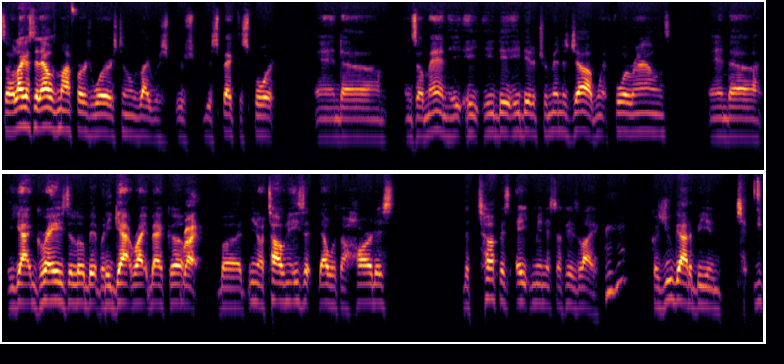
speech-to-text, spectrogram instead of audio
So like I said, that was my first words to him was like res- res- respect the sport, and um, and so man, he, he he did he did a tremendous job. Went four rounds, and uh, he got grazed a little bit, but he got right back up. Right. But you know, talking, he said that was the hardest, the toughest eight minutes of his life, Mhm. because you got to be in t- you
